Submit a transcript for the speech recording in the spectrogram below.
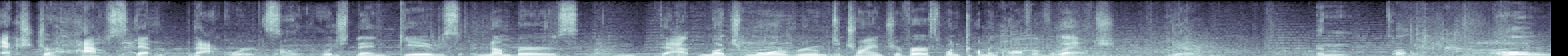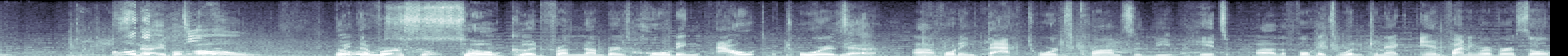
extra half step backwards, Oh, yeah. which then gives numbers that much more room to try and traverse when coming off of ledge. Yeah. And oh, oh, Oh, not able. deep- Oh, the Wait, that was reversal. so good from numbers, holding out towards, Yeah. uh, holding back towards Chrom, so the hits, uh, the full hits wouldn't connect, and finding reversal,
